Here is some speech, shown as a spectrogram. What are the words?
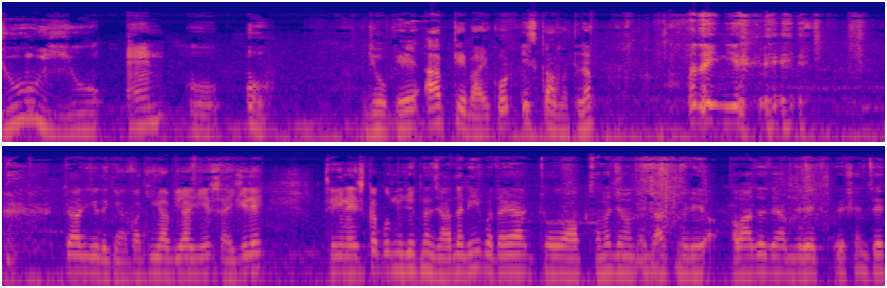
U U N O O जो कि आपके भाई को इसका मतलब पता ही नहीं है। तो यार, ये देखें आप, बाकी आप यार, ये साइकिल है। सही ना, इसका कुछ मुझे इतना ज़्यादा नहीं पता यार तो आप समझ रहे होंगे मेरे आवाज़ से आप मेरे एक्सप्रेशन से,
